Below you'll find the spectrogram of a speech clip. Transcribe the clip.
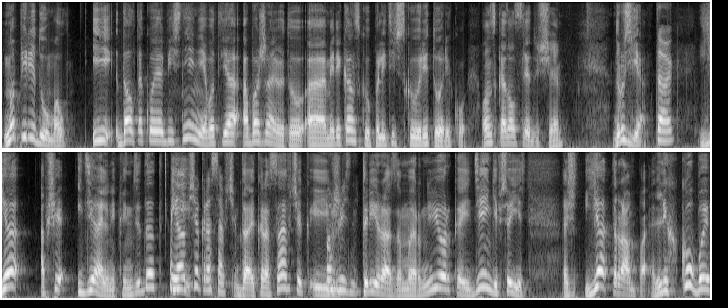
но передумал. И дал такое объяснение, вот я обожаю эту э, американскую политическую риторику. Он сказал следующее. Друзья, Так. я вообще идеальный кандидат. Я и- вообще красавчик. Да, и красавчик, и По жизни. три раза мэр Нью-Йорка, и деньги, все есть. Значит, я Трампа легко бы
